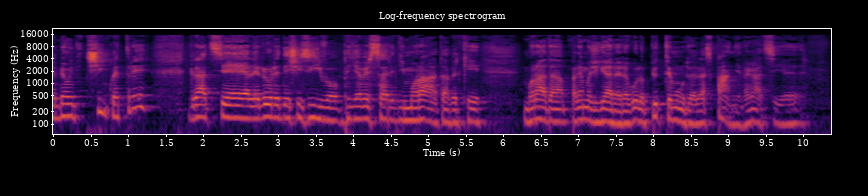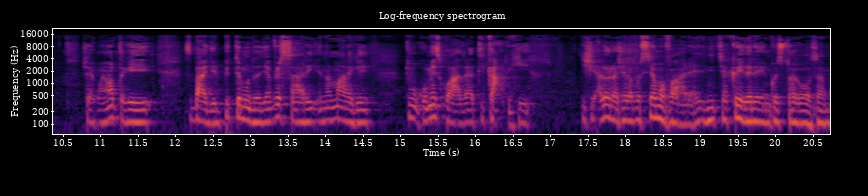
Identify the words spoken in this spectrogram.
abbiamo vinto 5 a 3 grazie all'errore decisivo per gli avversari di Morata perché Morata parliamoci chiaro era quello più temuto della Spagna ragazzi eh. cioè una volta che sbagli il più temuto degli avversari è normale che tu come squadra ti carichi. Dici allora ce la possiamo fare inizi a credere in questa cosa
